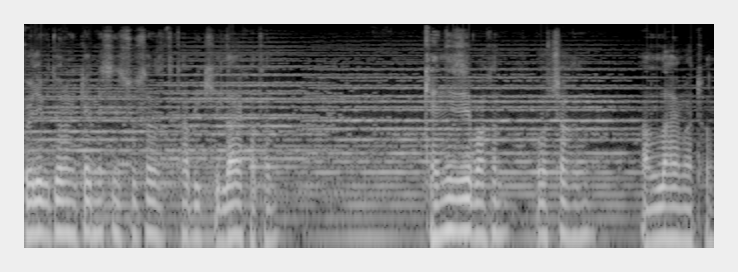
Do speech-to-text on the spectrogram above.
Böyle videoların gelmesini istiyorsanız tabii ki like atın. Kendinize iyi bakın. Hoşçakalın. Allah'a emanet olun.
